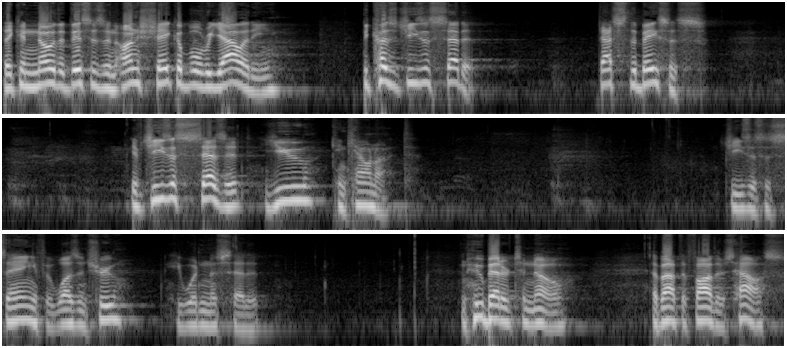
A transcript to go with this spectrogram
They can know that this is an unshakable reality because Jesus said it. That's the basis. If Jesus says it, you can count on it. Jesus is saying if it wasn't true, he wouldn't have said it. And who better to know about the Father's house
